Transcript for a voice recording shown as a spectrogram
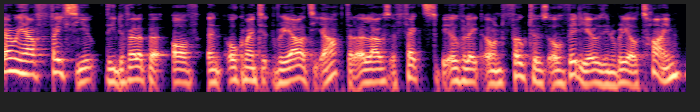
Then we have FaceU, the developer of an augmented reality app that allows effects to be overlaid on photos or videos in real time,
